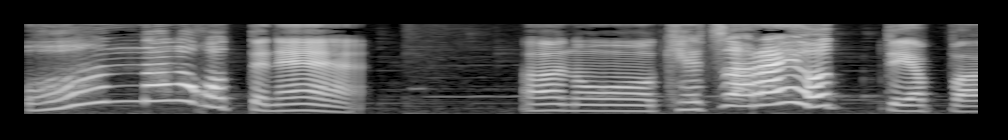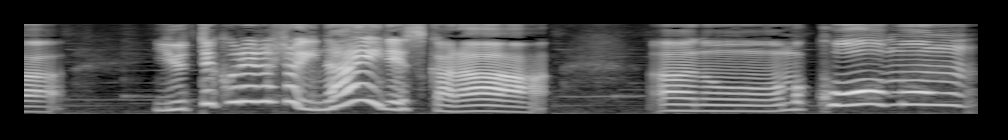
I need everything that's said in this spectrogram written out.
女の子ってね、あの、ケツ洗えよってやっぱ言ってくれる人いないですから、あの、まあ、肛門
